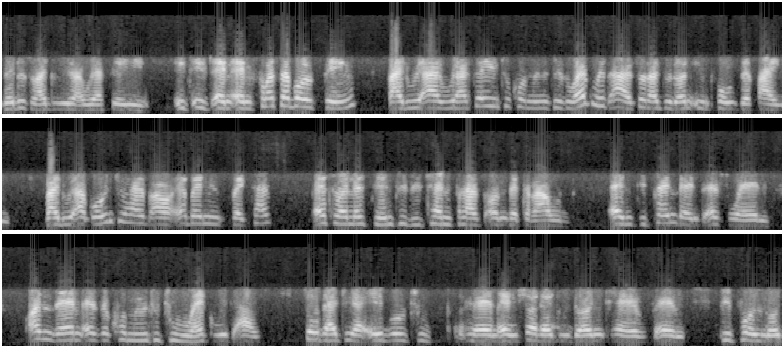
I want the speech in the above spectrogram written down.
That is what we are, we are saying. It is an enforceable thing but we are we are saying to communities, work with us so that we don't impose the fine. But we are going to have our urban inspectors as well as the NPD 10 plus on the ground and dependent as well on them as a community to work with us so that we are able to um, ensure that we don't have um, people not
